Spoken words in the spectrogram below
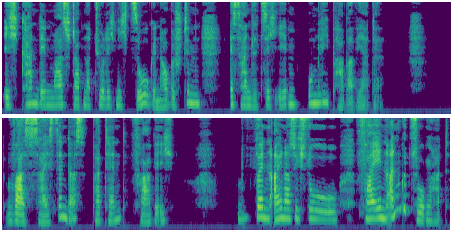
Ich kann den maßstab natürlich nicht so genau bestimmen. Es handelt sich eben um liebhaberwerte. Was heißt denn das? Patent? frage ich. Wenn einer sich so fein angezogen hat.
